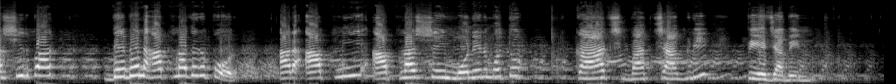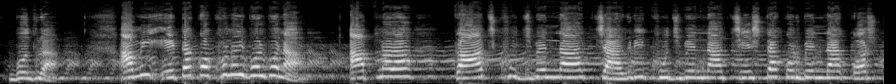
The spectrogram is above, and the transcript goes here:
আশীর্বাদ দেবেন আপনাদের উপর। আর আপনি আপনার সেই মনের মতো কাজ বা চাকরি পেয়ে যাবেন। বন্ধুরা, আমি এটা কখনোই বলব না। আপনারা কাজ খুঁজবেন না, চাকরি খুঁজবেন না, চেষ্টা করবেন না, কষ্ট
